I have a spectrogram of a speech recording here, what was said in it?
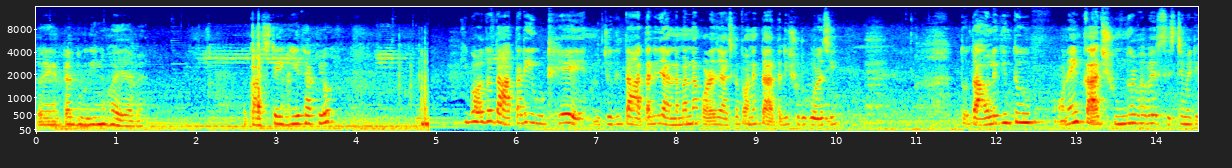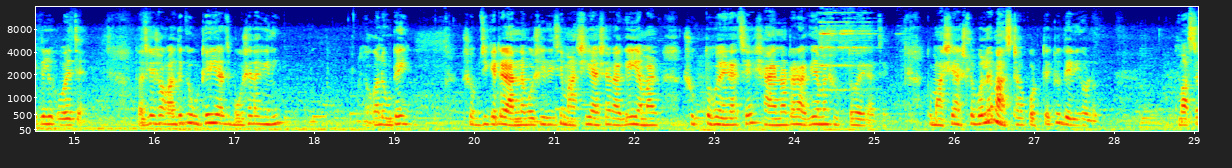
তো এটা দুদিন হয়ে যাবে। তো কাজটা এগিয়ে থাকল। কি বলতো, তাড়াতাড়ি উঠে, যদি তাড়াতাড়ি রান্নাবান্না করা যায়, আজকে তো অনেক তাড়াতাড়ি শুরু করেছি। তো তাহলে কিন্তু অনেক কাজ সুন্দরভাবে সিস্টেমেটিক্যালি হয়ে যায়। তো আজকে সকাল থেকে উঠেই আজ বসে থাকিনি। সকালে উঠেই সবজি কেটে রান্না বসিয়ে দিয়েছি। মাসি আসার আগেই আমার শুক্তো হয়ে গেছে। সাড়ে নটার আগেই আমার শুক্তো হয়ে গেছে। তো মাসি আসলো বলে মাছটাও করতে একটু দেরি হলো। মাছটা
